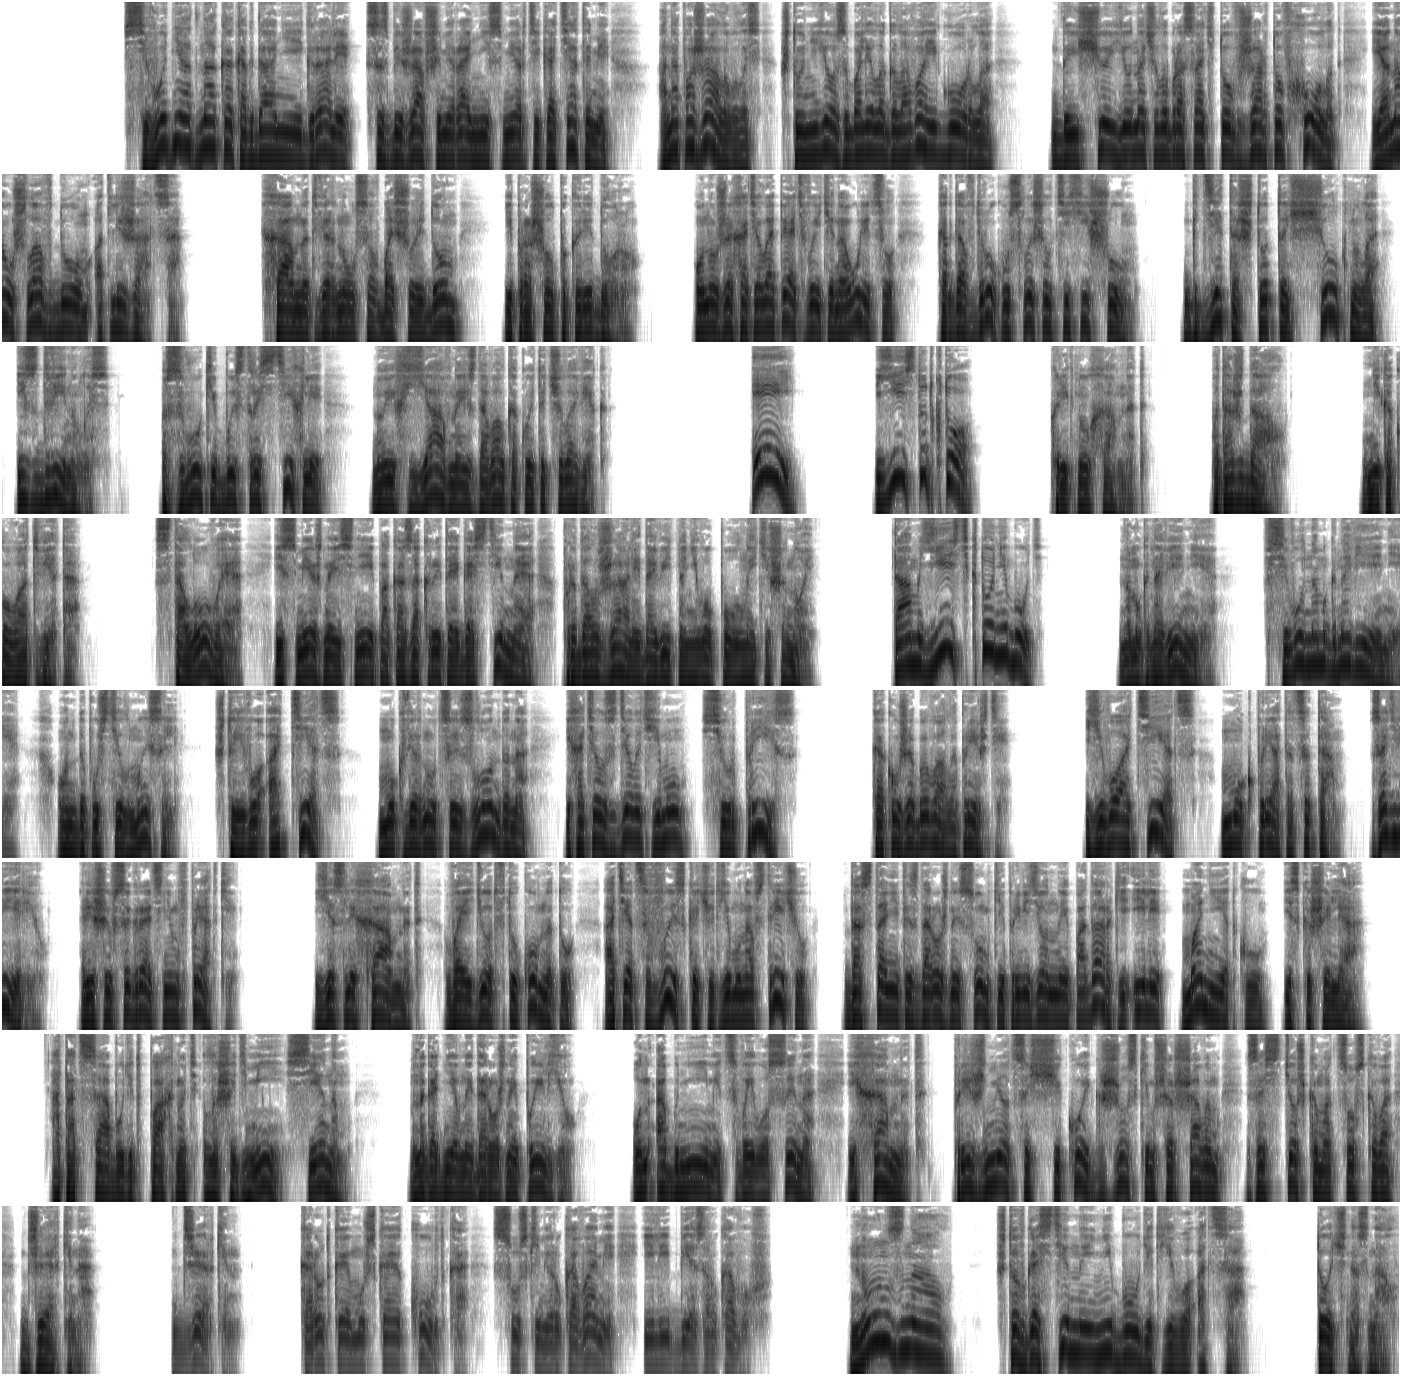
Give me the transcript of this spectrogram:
Сегодня, однако, когда они играли с избежавшими ранней смерти котятами, она пожаловалась, что у нее заболела голова и горло, да еще ее начало бросать то в жар, то в холод, и она ушла в дом отлежаться. Хамнет вернулся в большой дом и прошел по коридору. Он уже хотел опять выйти на улицу, когда вдруг услышал тихий шум. Где-то что-то щелкнуло и сдвинулось. Звуки быстро стихли, но их явно издавал какой-то человек. «Эй! Есть тут кто?» — крикнул Хамнет. Подождал. Никакого ответа. Столовая и смежная с ней пока закрытая гостиная продолжали давить на него полной тишиной. «Там есть кто-нибудь?» На мгновение, всего на мгновение, он допустил мысль, что его отец мог вернуться из Лондона и хотел сделать ему сюрприз, как уже бывало прежде. Его отец мог прятаться там, за дверью, решив сыграть с ним в прятки. Если Хамнет войдет в ту комнату, отец выскочит ему навстречу, достанет из дорожной сумки привезенные подарки или монетку из кошеля. От отца будет пахнуть лошадьми, сеном, многодневной дорожной пылью. Он обнимет своего сына, и Хамнет прижмется щекой к жестким шершавым застежкам отцовского джеркина. Джеркин — короткая мужская куртка с узкими рукавами или без рукавов. Но он знал, что в гостиной не будет его отца. Точно знал.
